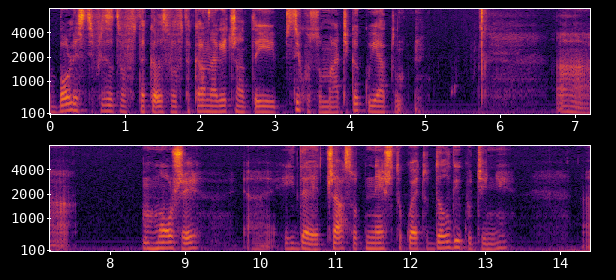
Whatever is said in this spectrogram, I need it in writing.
болести влизат в така, в така наречената и психосоматика, която а, може а, и да е част от нещо, което дълги години а,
